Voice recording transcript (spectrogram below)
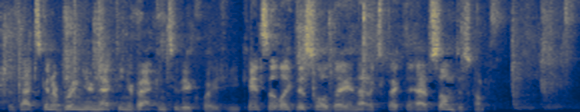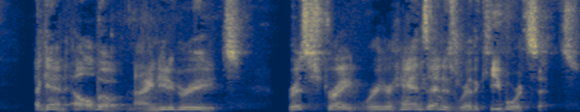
Because that's going to bring your neck and your back into the equation. You can't sit like this all day and not expect to have some discomfort. Again, elbow 90 degrees. Wrist straight. Where your hands end is where the keyboard sits.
